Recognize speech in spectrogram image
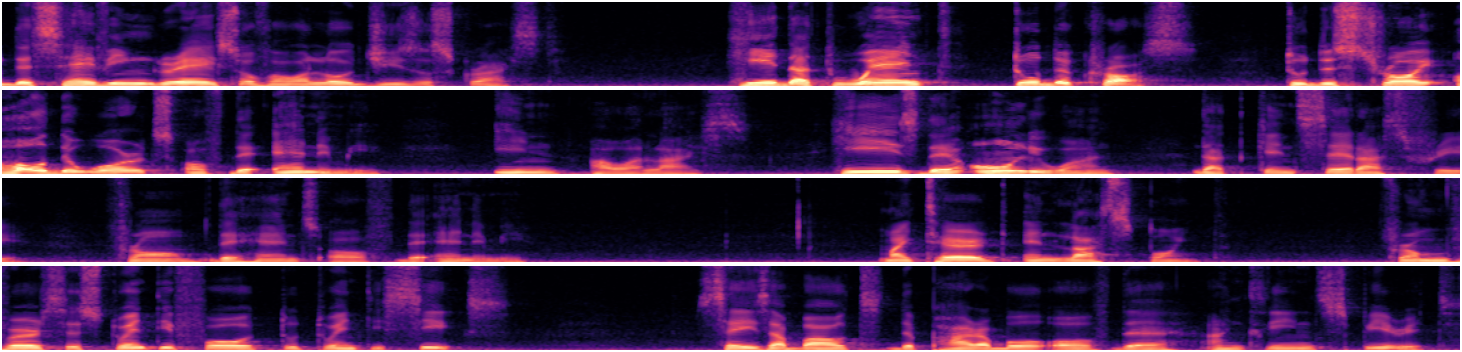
to the saving grace of our Lord Jesus Christ. He that went to the cross to destroy all the works of the enemy in our lives. He is the only one that can set us free from the hands of the enemy. My third and last point, from verses 24 to 26, says about the parable of the unclean spirit.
